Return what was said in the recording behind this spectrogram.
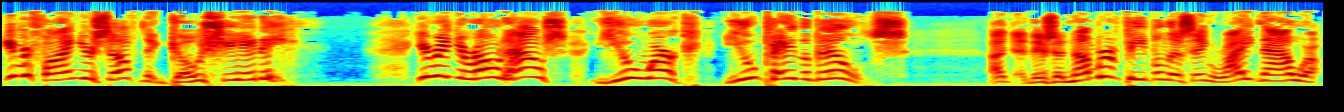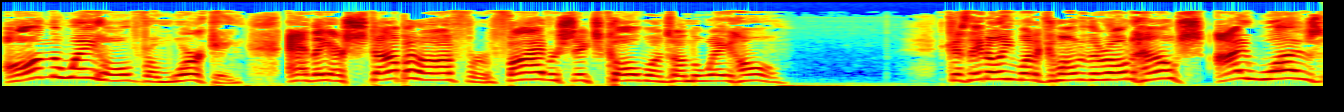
You ever find yourself negotiating? You're in your own house. You work. You pay the bills. Uh, there's a number of people listening right now we are on the way home from working, and they are stopping off for five or six cold ones on the way home. Because they don't even want to come home to their own house. I was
